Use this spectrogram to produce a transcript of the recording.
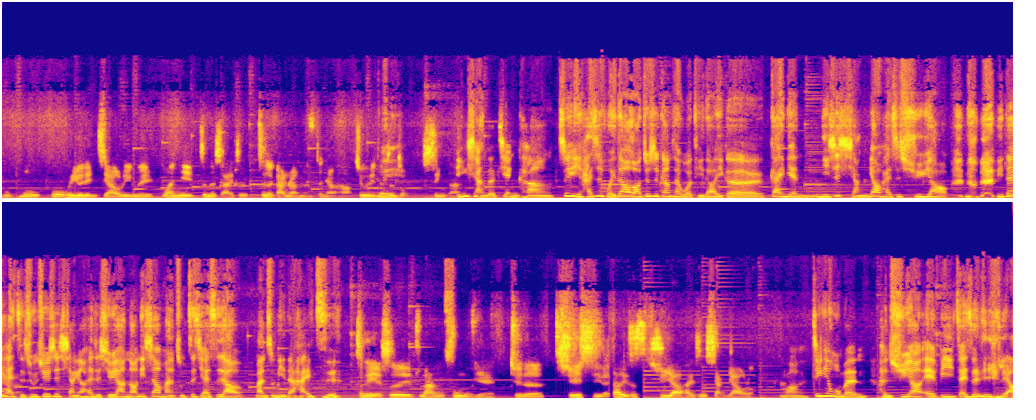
我我我会有点焦虑，因为万一真的小孩子真的感染了，怎样好？就会有这种心态。影响的健康，所以还是回到了，就是刚才我提到一个概念，你是想要还是需要？你带孩子出去是想要还是需要？然后你是要满足自己，还是要满足你的孩子？这个也是让父母也觉得学习了，到底是需要还是想要咯？嗯。哦，今天我们很需要 A B 在这里聊，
